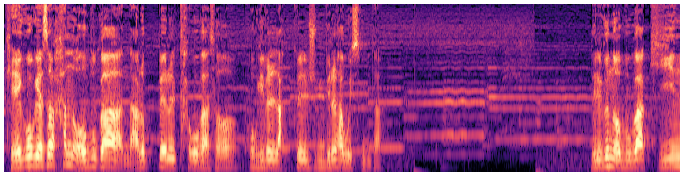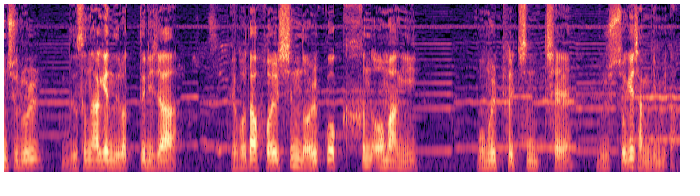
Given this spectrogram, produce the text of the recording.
계곡에서 한 어부가 나룻배를 타고 가서 고기를 낚을 준비를 하고 있습니다. 늙은 어부가 긴 줄을 느슨하게 늘어뜨리자 배보다 훨씬 넓고 큰 어망이 몸을 펼친 채 물속에 잠깁니다.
